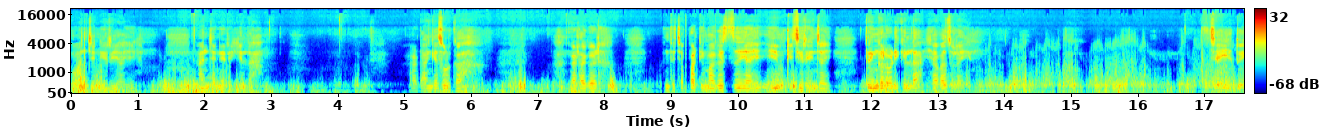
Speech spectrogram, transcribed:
तो अंजनेरी आहे. अंजनेरी किल्ला. हा डांग्या सोडका. गडागड. आणि त्याच्या पाठीमागच जे आहे एम केची रेंज आहे. त्रिंगलवाडी किल्ला ह्या बाजूला आहे. जय येतोय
